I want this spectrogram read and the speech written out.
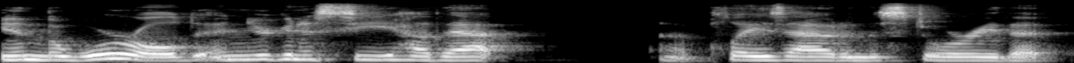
in the world. And you're going to see how that uh, plays out in the story that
